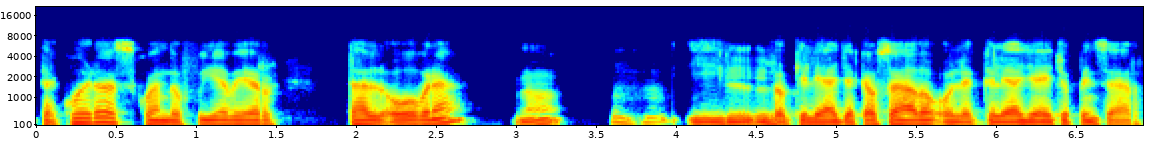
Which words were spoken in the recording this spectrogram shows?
¿te acuerdas cuando fui a ver tal obra, ¿no? Y lo que le haya causado o lo que le haya hecho pensar.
